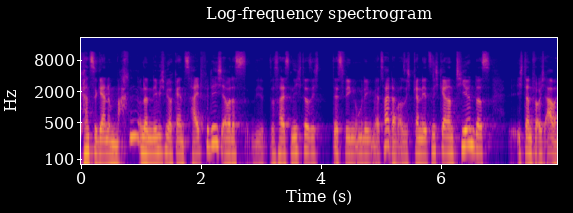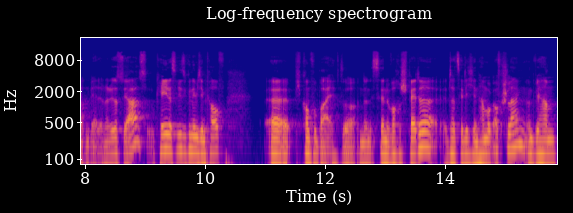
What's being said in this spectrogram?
kannst du gerne machen und dann nehme ich mir auch gerne Zeit für dich, aber das, das heißt nicht, dass ich deswegen unbedingt mehr Zeit habe. Also ich kann jetzt nicht garantieren, dass ich dann für euch arbeiten werde. Und dann sagst du, ja, ist okay, das Risiko nehme ich in Kauf, äh, ich komme vorbei. So, und dann ist er eine Woche später tatsächlich in Hamburg aufgeschlagen und wir haben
